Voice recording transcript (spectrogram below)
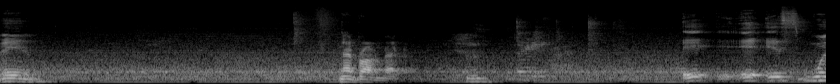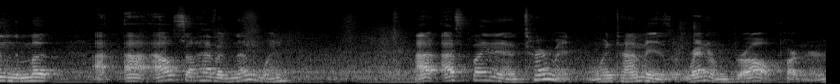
and And I brought him back. 35. it, it it's one of the most. I, I also have another one. I, I was playing in a tournament one time, and it was a random draw partner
